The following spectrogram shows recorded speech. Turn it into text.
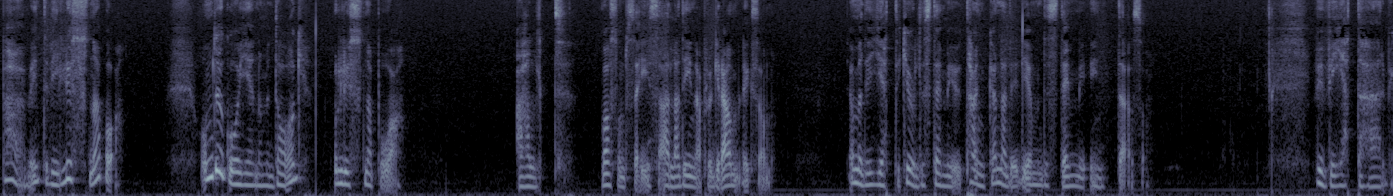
behöver inte vi lyssna på. Om du går igenom en dag och lyssnar på allt vad som sägs, alla dina program liksom. Ja men det är jättekul, det stämmer ju. Tankarna, det, ja, men det stämmer ju inte alltså. Vi vet det här, vi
